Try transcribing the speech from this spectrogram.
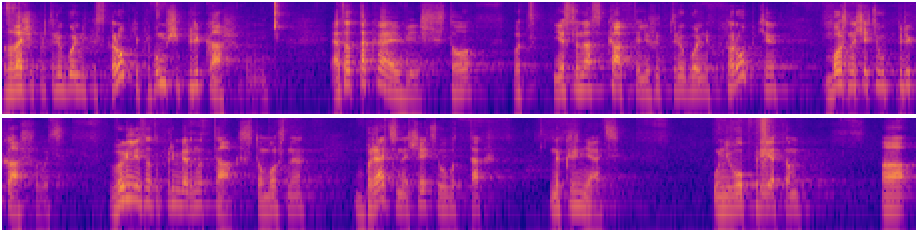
задачи про треугольник из коробки при помощи перекашиваний. Это такая вещь, что вот если у нас как-то лежит треугольник в коробке, можно начать его перекашивать. Выглядит это примерно так, что можно брать и начать его вот так накренять. У него при этом а,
